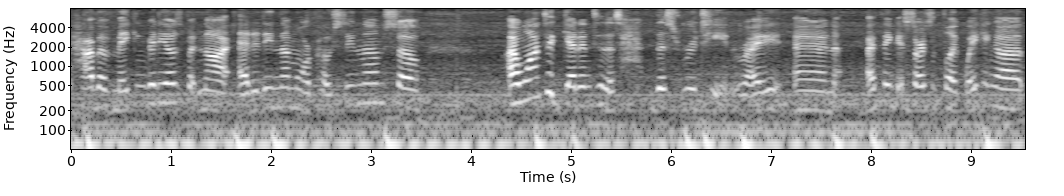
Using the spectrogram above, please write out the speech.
habit of making videos but not editing them or posting them. So I want to get into this this routine, right? And I think it starts with like waking up,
